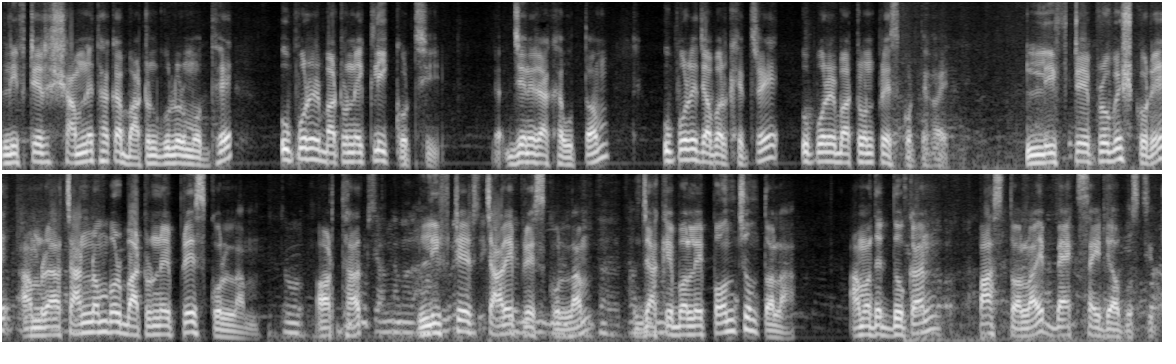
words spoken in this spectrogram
লিফটের সামনে থাকা বাটনগুলোর মধ্যে উপরের বাটনে ক্লিক করছি। জেনে রাখা উত্তম, উপরে যাবার ক্ষেত্রে উপরের বাটন প্রেস করতে হয়। লিফটে প্রবেশ করে আমরা চার নম্বর বাটনে প্রেস করলাম। অর্থাৎ লিফটের চারে প্রেস করলাম, যাকে বলে পঞ্চম তলা। আমাদের দোকান পাঁচতলায় ব্যাক সাইডে অবস্থিত।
